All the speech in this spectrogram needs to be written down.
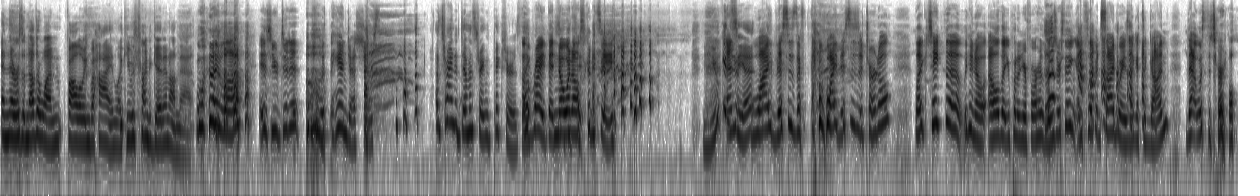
And there was another one following behind, like he was trying to get in on that. What I love is you did it with hand gestures. I was trying to demonstrate with pictures. oh, right, that no one else can see. you can and see it. why this is the why this is a turtle? Like take the you know L that you put on your forehead loser thing and flip it sideways like it's a gun. That was the turtle.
